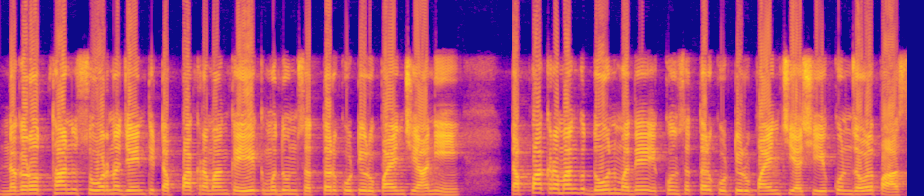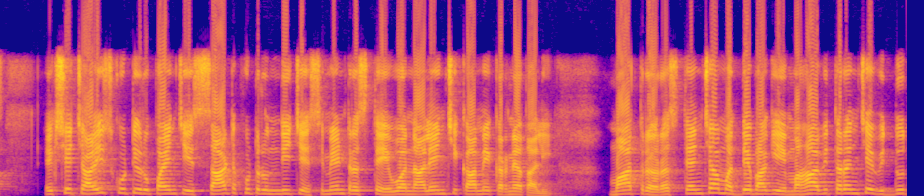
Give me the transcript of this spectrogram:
नगरोत्थान सुवर्ण जयंती टप्पा क्रमांक एकमधून सत्तर कोटी रुपयांची आणि टप्पा क्रमांक दोनमध्ये एकोणसत्तर कोटी रुपयांची अशी एकूण जवळपास एकशे चाळीस कोटी रुपयांची साठ फूट रुंदीचे सिमेंट रस्ते व नाल्यांची कामे करण्यात आली. मात्र रस्त्यांच्या मध्यभागी महावितरणचे विद्युत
